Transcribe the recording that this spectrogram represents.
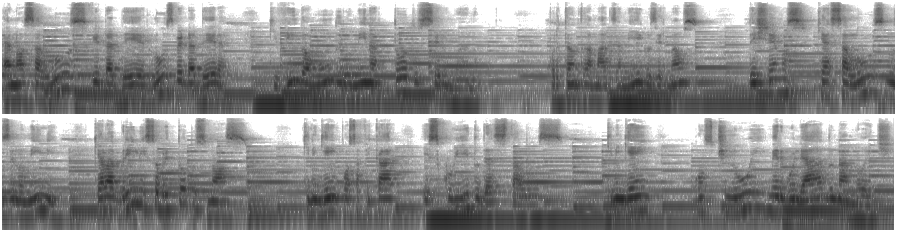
é a nossa luz verdadeira, luz verdadeira que vindo ao mundo ilumina todo o ser humano. Portanto, amados amigos, irmãos, deixemos que essa luz nos ilumine, que ela brilhe sobre todos nós, que ninguém possa ficar excluído desta luz, que ninguém continue mergulhado na noite,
